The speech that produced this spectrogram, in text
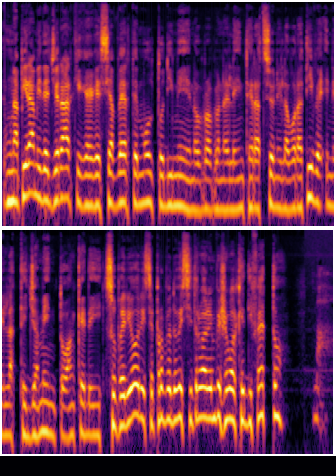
una piramide gerarchica che si avverte molto di meno proprio nelle interazioni lavorative e nell'atteggiamento anche dei superiori. Se proprio dovessi trovare invece qualche difetto? Ma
